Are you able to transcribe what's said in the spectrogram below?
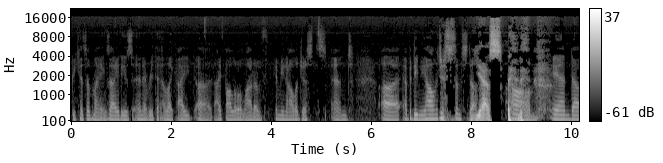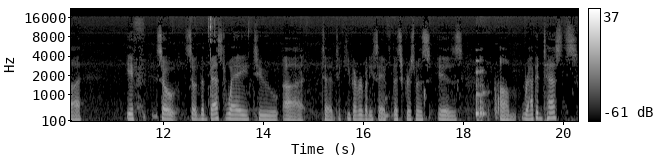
because of my anxieties and everything. Like I, uh, I follow a lot of immunologists and uh, epidemiologists and stuff. Yes. um, and uh, if so, so the best way to uh, to to keep everybody safe this Christmas is um, rapid tests,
